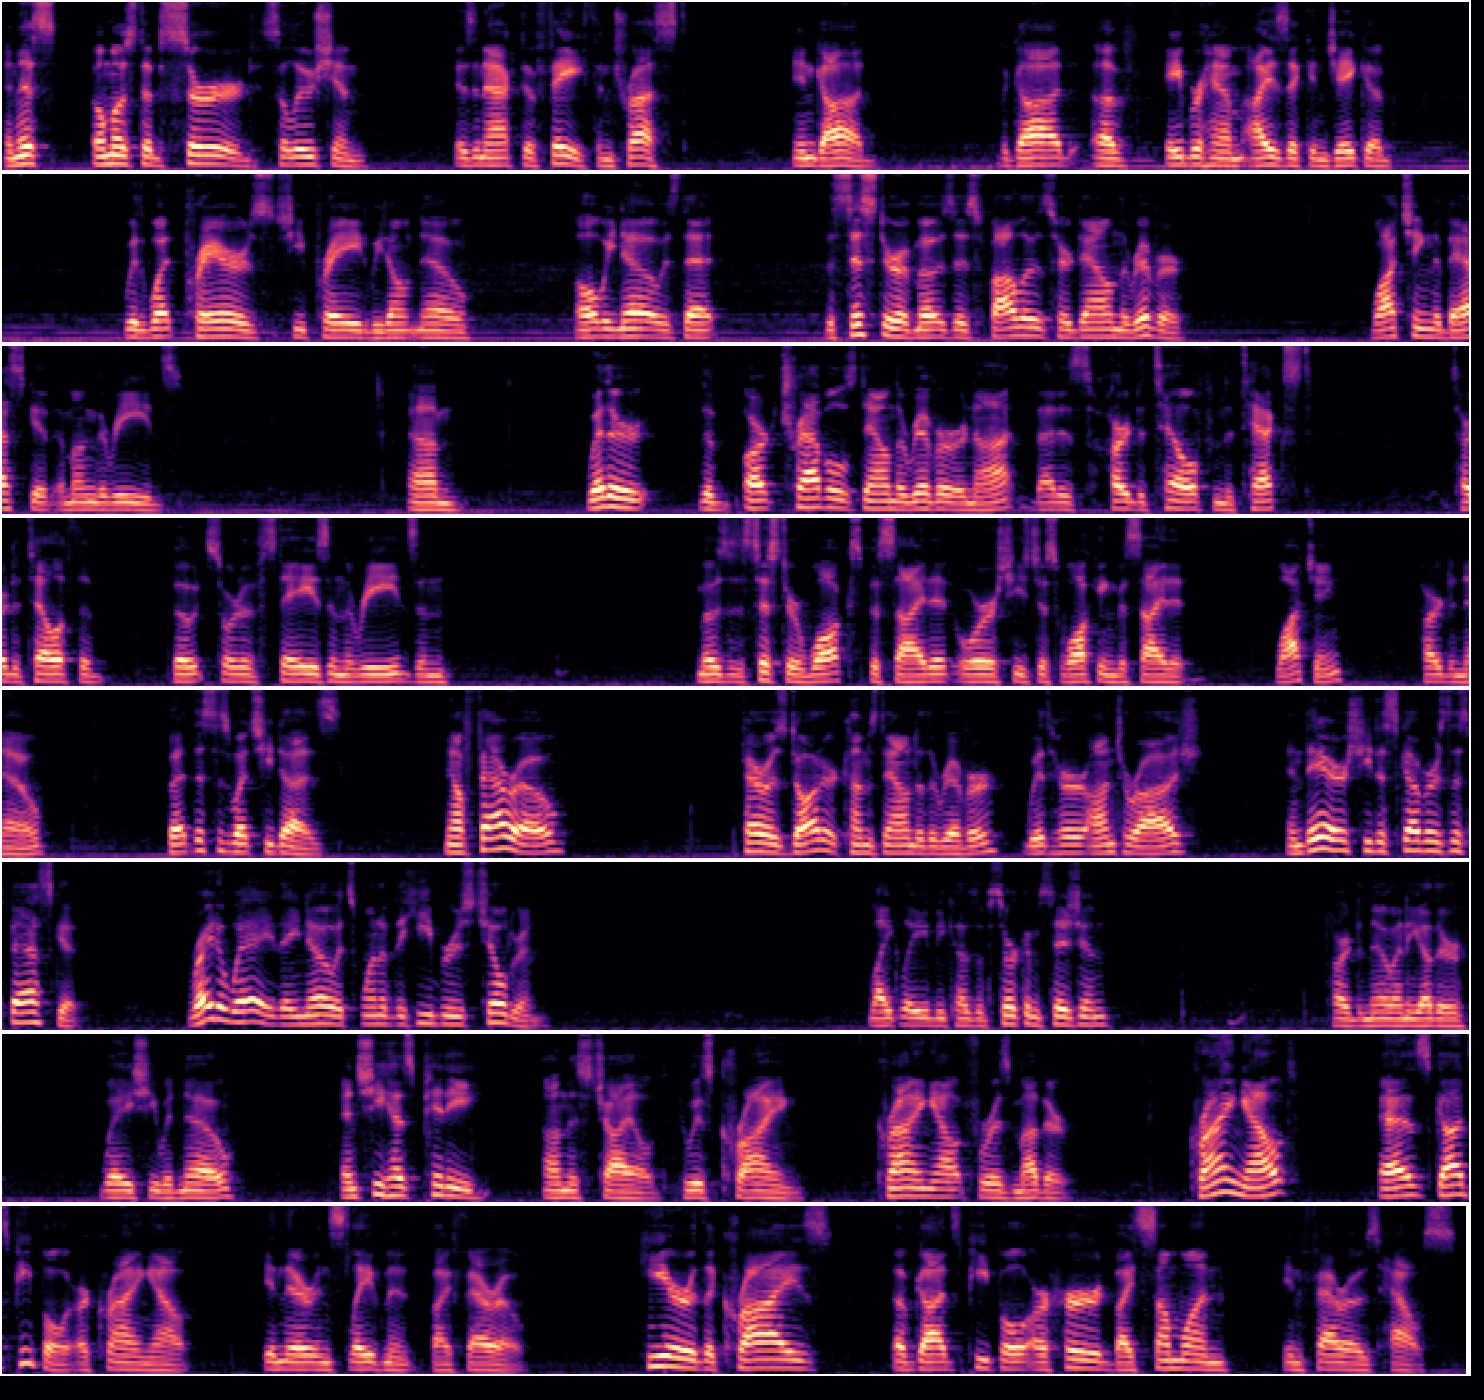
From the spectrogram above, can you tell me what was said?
And this almost absurd solution is an act of faith and trust in God, the God of Abraham, Isaac, and Jacob. With what prayers she prayed, we don't know. All we know is that the sister of Moses follows her down the river, watching the basket among the reeds. Um, whether the ark travels down the river or not, that is hard to tell from the text. It's hard to tell if the boat sort of stays in the reeds and Moses' sister walks beside it or she's just walking beside it watching. Hard to know. But this is what she does. Now, Pharaoh, Pharaoh's daughter, comes down to the river with her entourage, and there she discovers this basket. Right away, they know it's one of the Hebrews' children likely because of circumcision. Hard to know any other way she would know. And she has pity on this child who is crying, crying out for his mother, crying out as God's people are crying out in their enslavement by Pharaoh. Here, the cries of God's people are heard by someone in Pharaoh's house.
